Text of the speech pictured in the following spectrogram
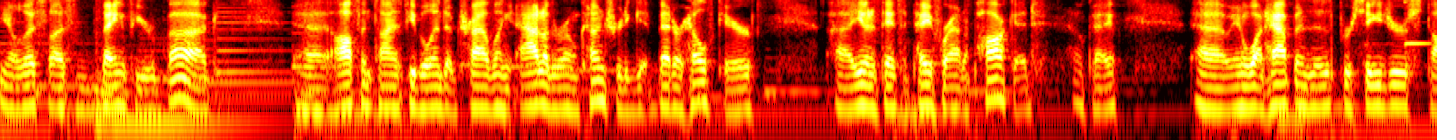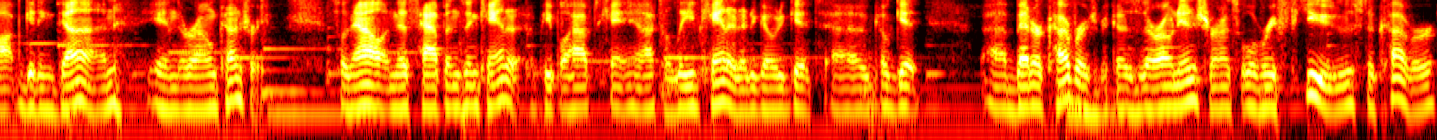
you know, less and less bang for your buck. Uh, oftentimes, people end up traveling out of their own country to get better health care, uh, even if they have to pay for out of pocket. Okay. Uh, and what happens is procedures stop getting done in their own country. So now, and this happens in Canada, people have to have to leave Canada to go to get go get uh, better coverage because their own insurance will refuse to cover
